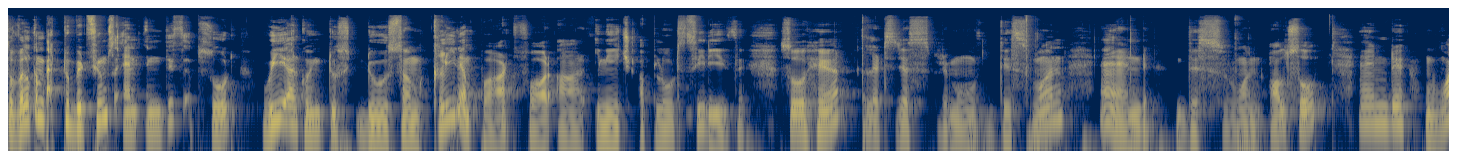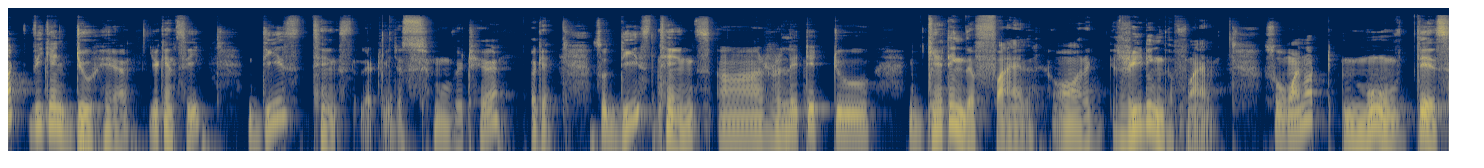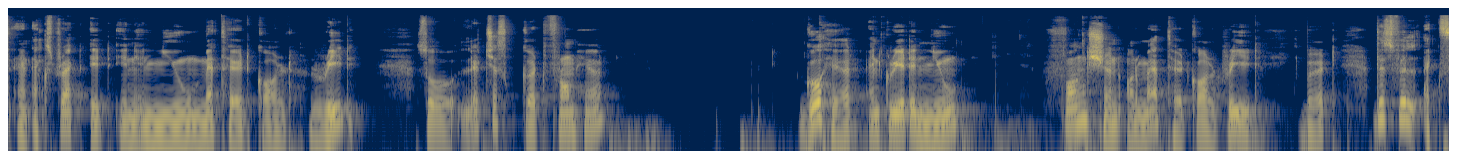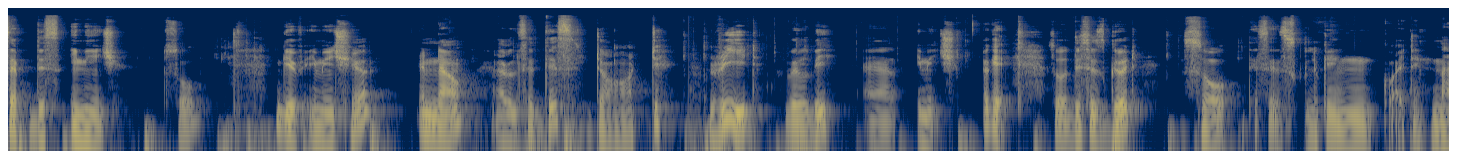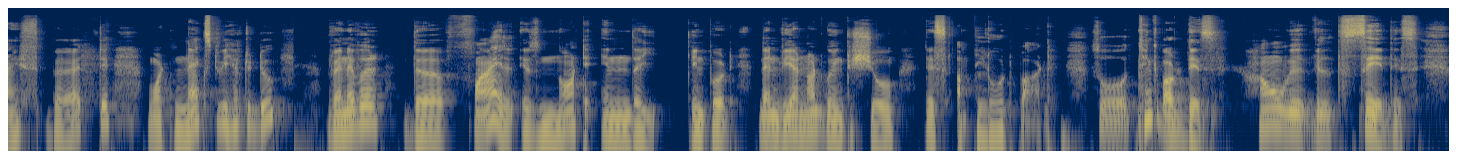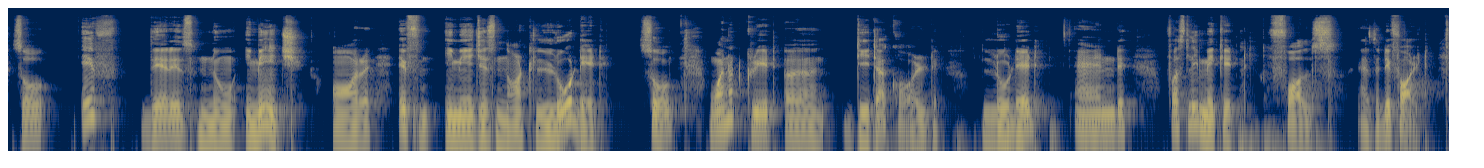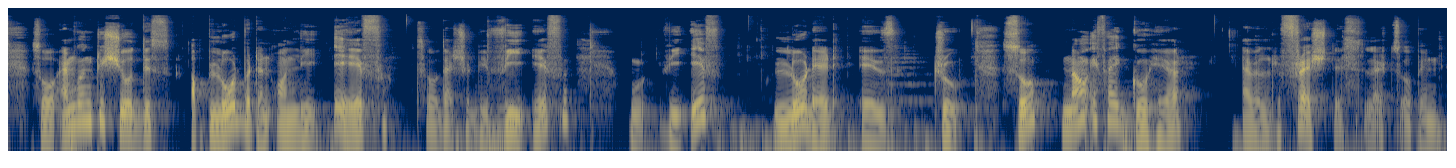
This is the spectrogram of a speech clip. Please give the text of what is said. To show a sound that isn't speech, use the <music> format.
So welcome back to Bitfumes and in this episode we are going to do some cleanup part for our image upload series. So here let's just remove this one and this one also. And what we can do here you can see these things. Let me just move it here. Okay. So these things are related to getting the file or reading the file so why not move this and extract it in a new method called read. So let's just cut from here. Go here and create a new function or method called read but this will accept this image so give image here and now I will say this dot read will be an image okay so this is good. So this is looking quite nice but what next we have to do? Whenever the file is not in the input then we are not going to show this upload part. So think about this. How we will say this? So if there is no image or if image is not loaded so why not create a data called loaded and firstly make it false as a default. So i'm going to show this upload button only if so that should be v if v if loaded is true. So now if i go here i will refresh this. Let's open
